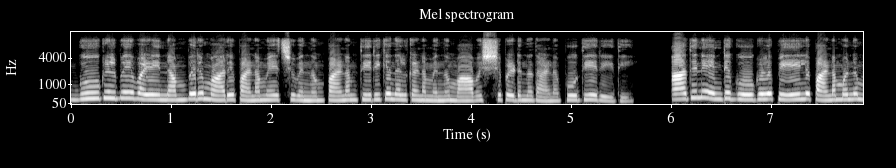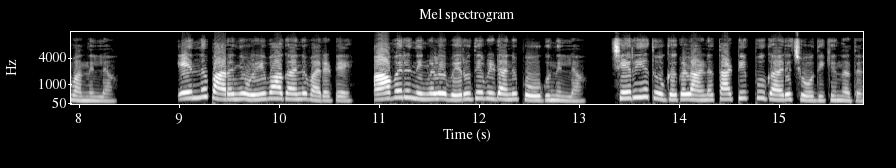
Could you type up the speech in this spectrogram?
ഗൂഗിൾ പേ വഴി നമ്പര് മാറി പണമയച്ചുവെന്നും പണം തിരികെ നൽകണമെന്നും ആവശ്യപ്പെടുന്നതാണ് പുതിയ രീതി. അതിന് എന്റെ ഗൂഗിൾ പേയിൽ പണമൊന്നും വന്നില്ല. എന്ന് പറഞ്ഞ് ഒഴിവാകാന് വരട്ടെ. അവർ നിങ്ങളെ വെറുതെ വിടാന് പോകുന്നില്ല. ചെറിയ തുകകളാണ് തട്ടിപ്പുകാര് ചോദിക്കുന്നത്.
